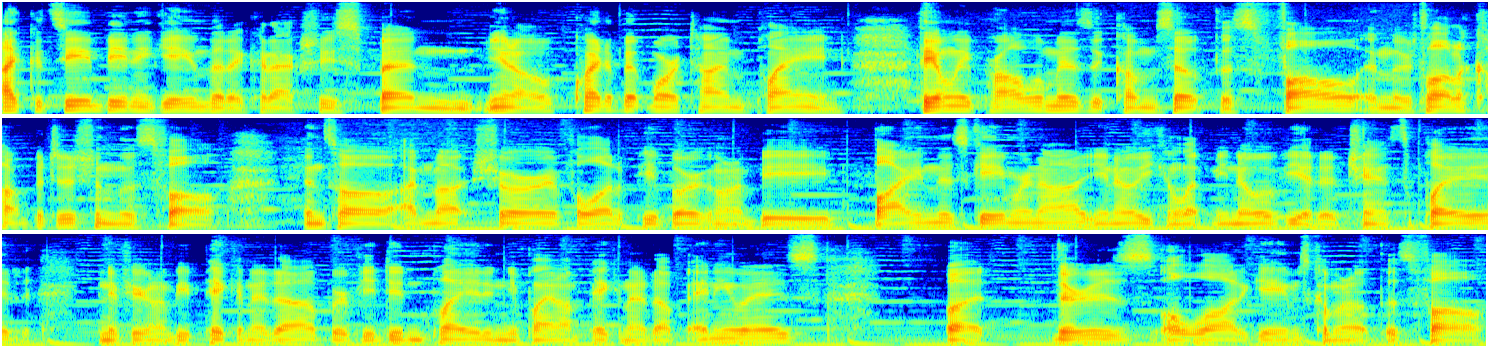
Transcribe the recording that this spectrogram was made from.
I could see it being a game that I could actually spend, you know, quite a bit more time playing. The only problem is it comes out this fall and there's a lot of competition this fall. And so I'm not sure if a lot of people are going to be buying this game or not. You know, you can let me know if you had a chance to play it and if you're going to be picking it up or if you didn't play it and you plan on picking it up anyways. But there is a lot of games coming out this fall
